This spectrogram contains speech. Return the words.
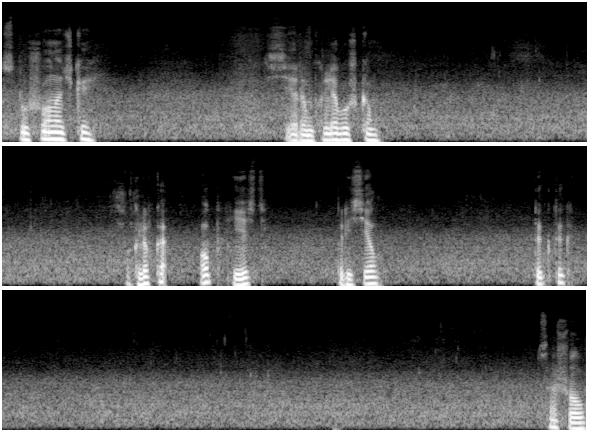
с тушеночкой, серым хлебушком. Поклевка. Оп, есть. Присел. Тык-тык. Сошел.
